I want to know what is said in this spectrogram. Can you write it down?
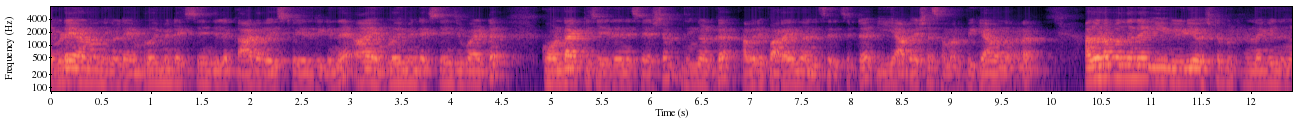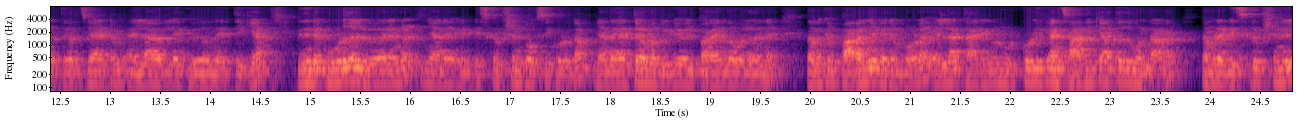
എവിടെയാണോ നിങ്ങളുടെ എംപ്ലോയ്മെന്റ് എക്സ്ചേഞ്ചിൽ കാർഡ് രജിസ്റ്റർ ചെയ്തിരിക്കുന്നത് ആ എംപ്ലോയ്മെന്റ് എക്സ്ചേഞ്ചുമായിട്ട് കോൺടാക്ട് ചെയ്തതിന് ശേഷം നിങ്ങൾക്ക് അവർ പറയുന്നതനുസരിച്ചിട്ട് ഈ അപേക്ഷ സമർപ്പിക്കാവുന്നതാണ്. അതോടൊപ്പം തന്നെ ഈ വീഡിയോ ഇഷ്ടപ്പെട്ടിട്ടുണ്ടെങ്കിൽ നിങ്ങൾ തീർച്ചയായിട്ടും എല്ലാവരിലേക്കും ഇതൊന്ന് എത്തിക്കുക. ഇതിന്റെ കൂടുതൽ വിവരങ്ങൾ ഞാൻ ഡിസ്ക്രിപ്ഷൻ ബോക്സിൽ കൊടുക്കാം. ഞാൻ നേരത്തെയുള്ള വീഡിയോയിൽ പറയുന്ന പോലെ തന്നെ നമുക്ക് പറഞ്ഞു വരുമ്പോൾ എല്ലാ കാര്യങ്ങളും ഉൾക്കൊള്ളിക്കാൻ സാധിക്കാത്തത് കൊണ്ടാണ് നമ്മുടെ ഡിസ്ക്രിപ്ഷനിൽ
